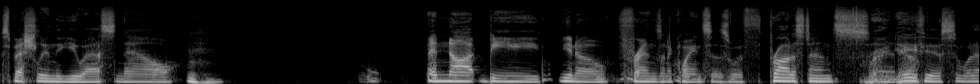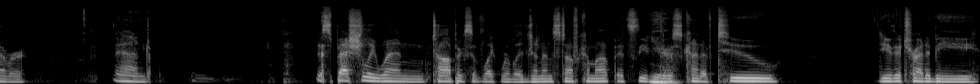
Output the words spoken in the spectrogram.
especially in the US now, hmm and not be, you know, friends and acquaintances with Protestants Right, and yeah. atheists and whatever. And especially when topics of like religion and stuff come up, it's the, Yeah. there's kind of two you either try to be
